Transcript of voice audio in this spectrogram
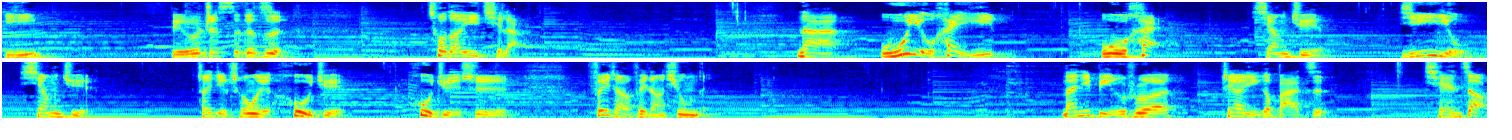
寅，比如这四个字凑到一起了。那午酉亥寅，五亥相绝，寅酉相绝，这就称为后绝。后绝是非常非常凶的。那你比如说这样一个八字：乾燥、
